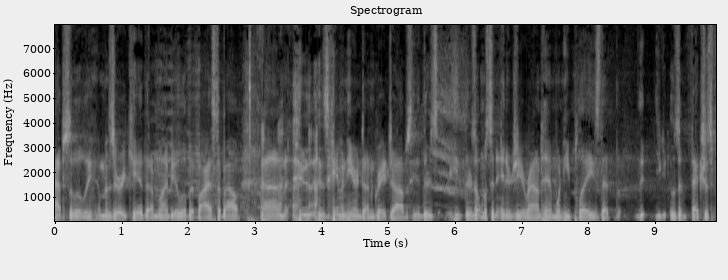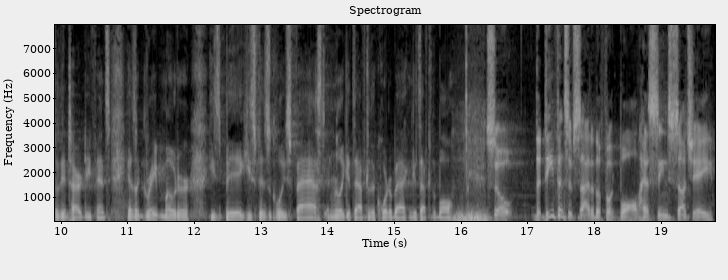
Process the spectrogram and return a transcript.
Absolutely, a Missouri kid that I might be a little bit biased about, um, who, who's came in here and done great jobs. There's he, there's almost an energy around him when he plays that it was infectious for the entire defense. He has a great motor. He's big, he's physical, he's fast, and really gets after the quarterback and gets after the ball. So the defensive side of the football has seen such a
